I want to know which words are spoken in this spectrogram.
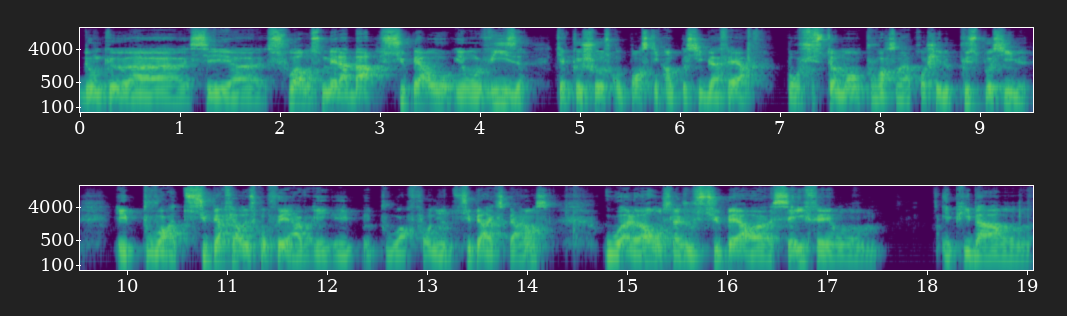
Donc euh, c'est euh, soit on se met la barre super haut et on vise quelque chose qu'on pense qui est impossible à faire pour justement pouvoir s'en approcher le plus possible et pouvoir être super fier de ce qu'on fait et, et, pouvoir fournir une super expérience. Ou alors on se la joue super euh, safe et on et puis bah on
